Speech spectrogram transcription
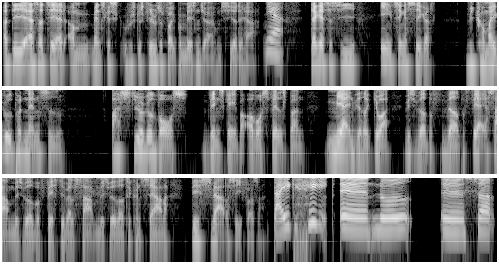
og det er så til, at om man skal sk- huske at skrive til folk på Messenger, hun siger det her. Ja. Der kan jeg så sige, en ting er sikkert. Vi kommer ikke ud på den anden side og har styrket vores venskaber og vores fællesbånd mere, end vi havde gjort, hvis vi havde på, været på ferie sammen, hvis vi havde været på festival sammen, hvis vi havde været til koncerter. Det er svært at se for sig. Der er ikke helt øh, noget øh, så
